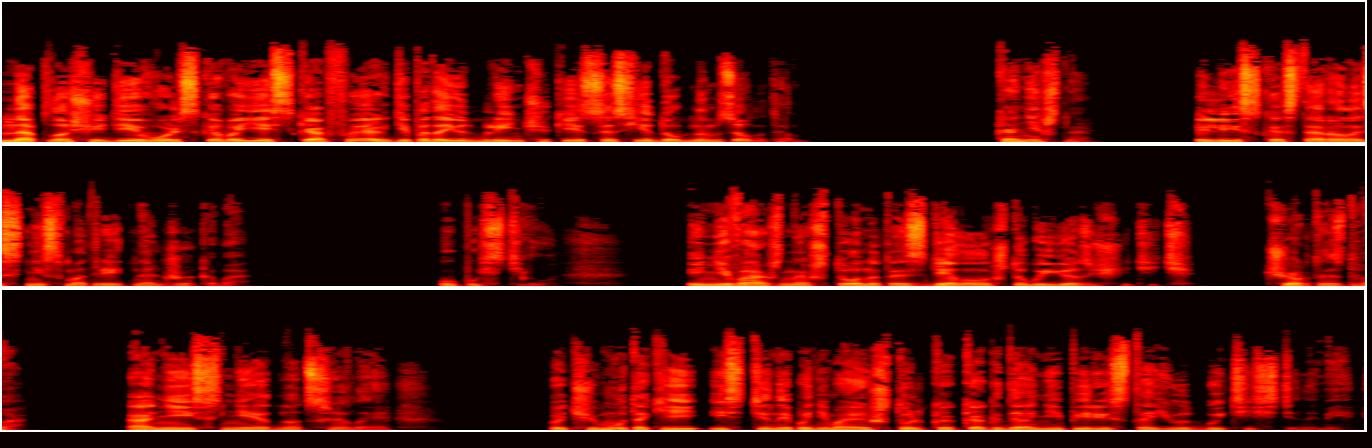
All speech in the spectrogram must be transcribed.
На площади Вольского есть кафе, где подают блинчики со съедобным золотом». «Конечно». Лиска старалась не смотреть на Джекоба. Упустил. И неважно, что он это сделал, чтобы ее защитить. Черт из два. Они с ней одно целое. Почему такие истины понимаешь только когда они перестают быть истинами?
